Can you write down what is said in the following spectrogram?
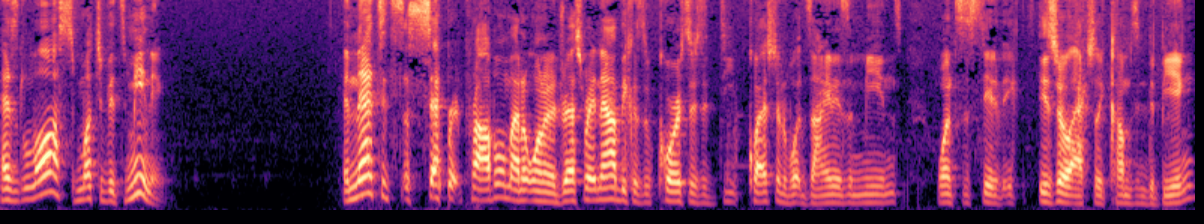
has lost much of its meaning. And that's it's a separate problem I don't want to address right now because, of course, there's a deep question of what Zionism means once the state of Israel actually comes into being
